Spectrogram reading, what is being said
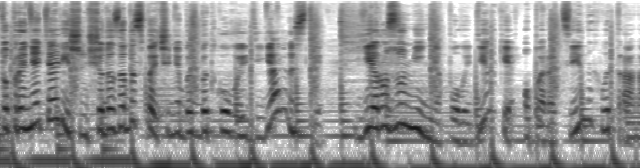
до прийняття рішень щодо забезпечення беззбиткової діяльності є розуміння поведінки операційних витрат.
